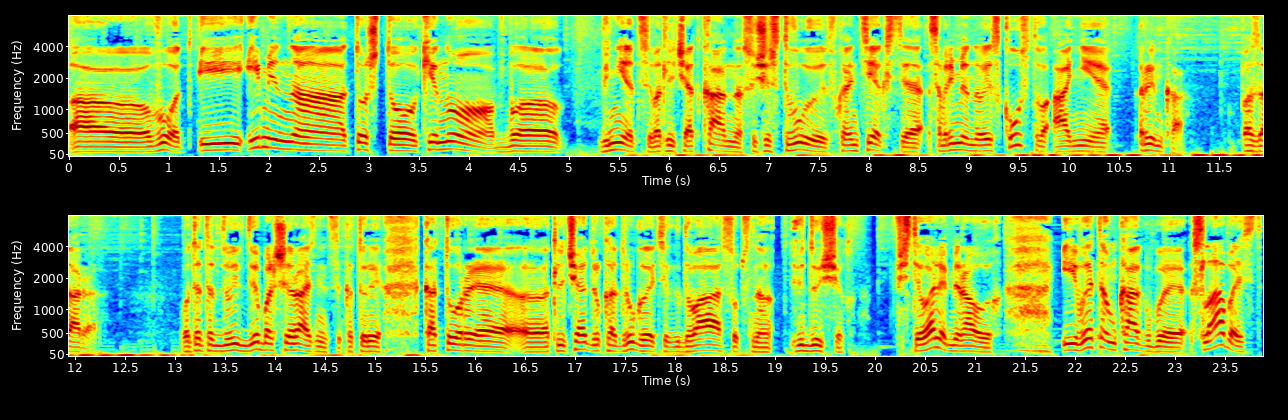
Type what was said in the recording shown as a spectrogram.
А, вот. И именно то, что кино в Венеции, в отличие от Канна, существует в контексте современного искусства, а не рынка, базара. Вот это две, две большие разницы, которые, которые э, отличают друг от друга этих два, собственно, ведущих фестиваля мировых. И в этом как бы слабость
